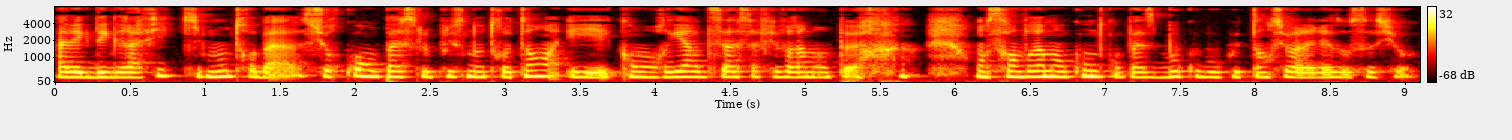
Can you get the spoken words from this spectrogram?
avec des graphiques qui montrent bah, sur quoi on passe le plus notre temps, et quand on regarde ça, ça fait vraiment peur. on se rend vraiment compte qu'on passe beaucoup beaucoup de temps sur les réseaux sociaux.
